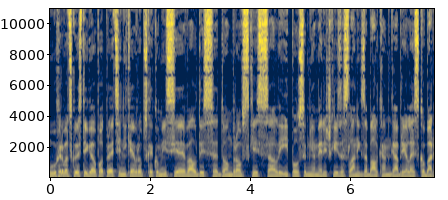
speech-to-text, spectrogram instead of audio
U Hrvatskoj je stigao potpredsjednik Europske komisije Valdis Dombrovskis, ali i posebni američki izaslanik za Balkan Gabriel Escobar,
